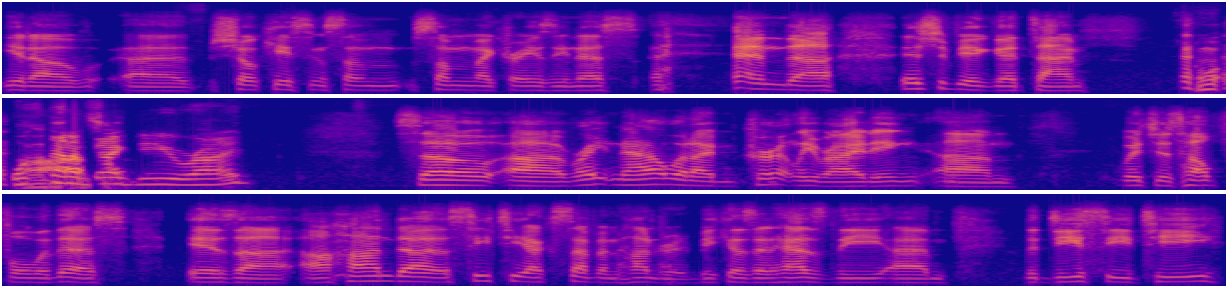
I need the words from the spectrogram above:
you know, uh, showcasing some some of my craziness, and uh, it should be a good time. And what, what kind of bike do you ride? So uh, right now, what I'm currently riding, um, which is helpful with this, is a, a Honda CTX 700 because it has the um, the DCT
